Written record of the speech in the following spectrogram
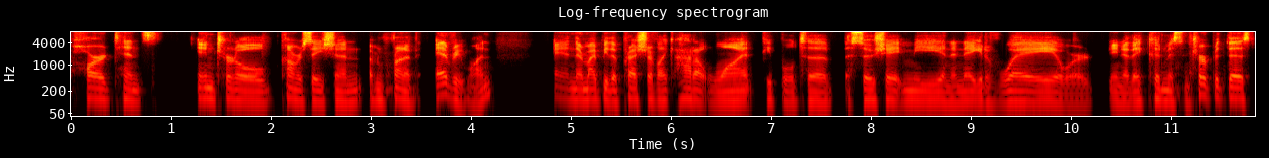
hard, tense internal conversation in front of everyone. And there might be the pressure of like, I don't want people to associate me in a negative way, or, you know, they could misinterpret this.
